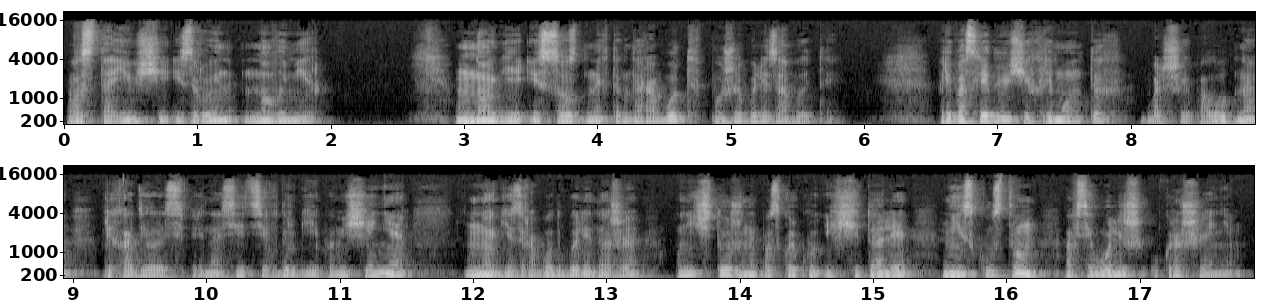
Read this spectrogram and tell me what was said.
восстающий из руин новый мир. Многие из созданных тогда работ позже были забыты. При последующих ремонтах большие полотна приходилось переносить в другие помещения, многие из работ были даже уничтожены, поскольку их считали не искусством, а всего лишь украшением.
